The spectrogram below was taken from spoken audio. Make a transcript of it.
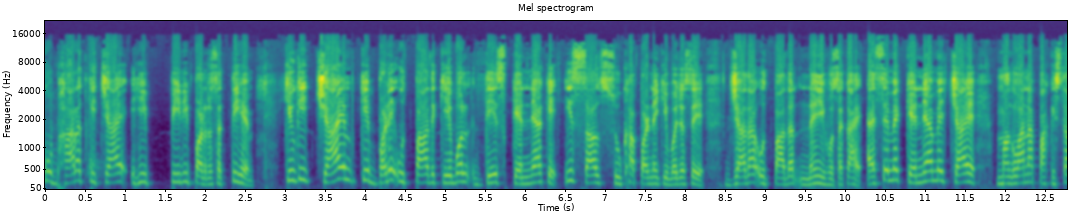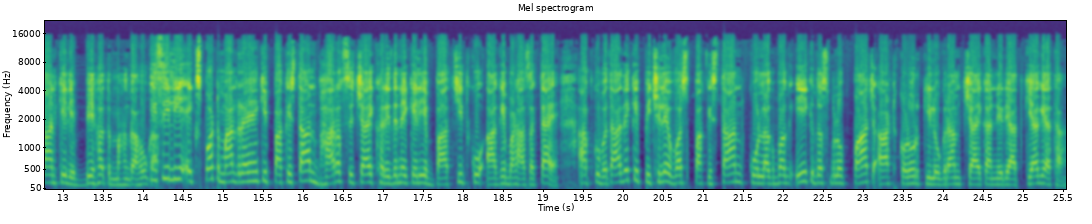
को भारत की चाय ही पीनी पड़ सकती है, क्योंकि चाय के बड़े उत्पाद केवल देश केन्या के इस साल सूखा पड़ने की वजह से ज़्यादा उत्पादन नहीं हो सका है। ऐसे में केन्या में चाय मंगवाना पाकिस्तान के लिए बेहद महँगा होगा। इसीलिए एक्सपर्ट मान रहे हैं कि पाकिस्तान भारत से चाय खरीदने के लिए बातचीत को आगे बढ़ा सकता है। आपको बता दें कि पिछले वर्ष पाकिस्तान को लगभग एक दशमलव पाँच आठ करोड़ किलोग्राम चाय का निर्यात किया गया था,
